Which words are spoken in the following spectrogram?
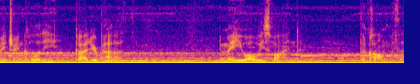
may tranquility guide your path, and may you always find the calm within.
